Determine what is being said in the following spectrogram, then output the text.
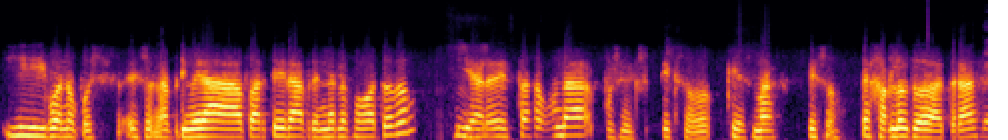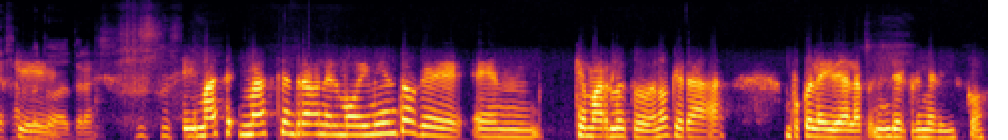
Y bueno, pues eso, la primera parte era aprenderle fuego a todo y Ujú. ahora esta segunda, pues éxodo, que es más eso, dejarlo todo atrás, Dejarlo que todo atrás. y más, más centrado en el movimiento que en quemarlo todo, ¿no? Que era un poco la idea del primer disco.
